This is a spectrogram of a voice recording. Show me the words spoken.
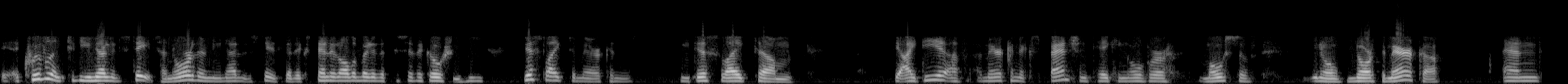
equivalent to the United States, a northern United States that extended all the way to the Pacific Ocean. He disliked Americans. He disliked um, the idea of American expansion taking over most of, you know, North America, and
